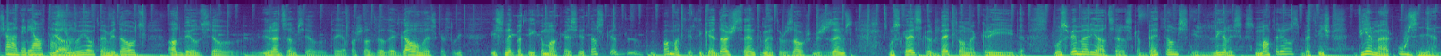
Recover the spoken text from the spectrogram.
Šādi ir jautājumi. Jā, nu jautājumi ir daudz atbildes jau ir redzams jau tajā pašā atbildē. Galvenais, kas visnepatīkamākais, ir tas, ka pamati ir tikai daži centimetri uz augšu, bez zemes. Un skaidrs, ka betona grīda. Mums vienmēr jāatcerās, ka betons ir lielisks materiāls, bet viņš vienmēr uzņem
